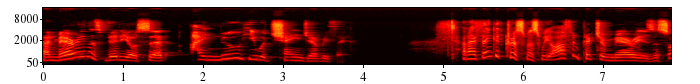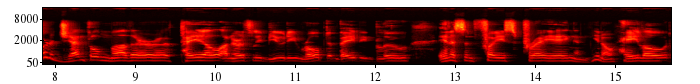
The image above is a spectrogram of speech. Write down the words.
And Mary in this video said, I knew he would change everything. And I think at Christmas we often picture Mary as a sort of gentle mother, pale, unearthly beauty, robed in baby blue, innocent face praying, and, you know, haloed,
